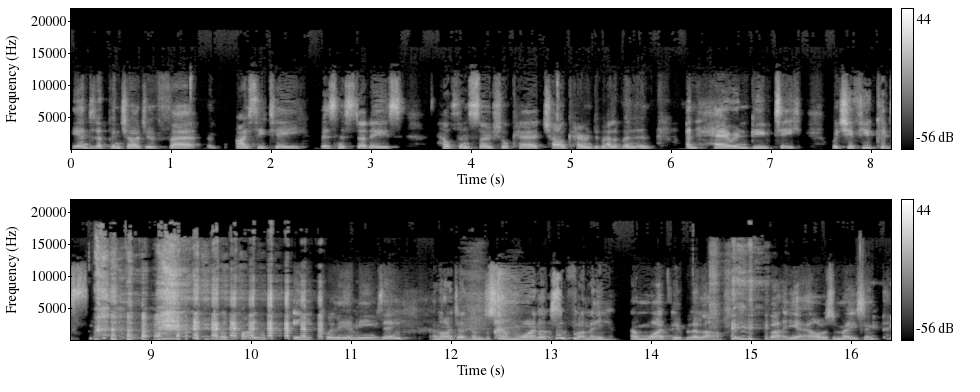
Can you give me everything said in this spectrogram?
he ended up in charge of uh, ict business studies health and social care childcare and development and, and hair and beauty which if you could see, you would find equally amusing And I don't understand why that's so funny and why people are laughing. But yeah, I was amazing.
